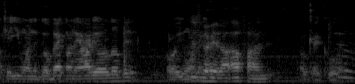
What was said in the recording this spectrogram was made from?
Okay, you want to go back on the audio a little bit, or you want Just go ahead. I'll, I'll find it. Okay, cool.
